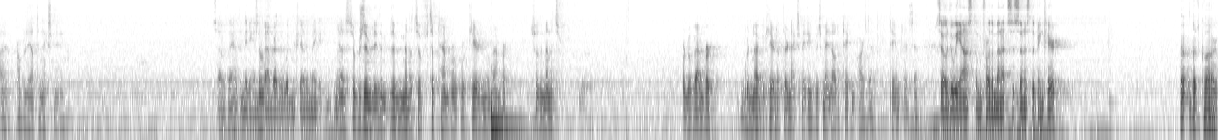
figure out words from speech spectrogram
Uh, probably at the next meeting. So if they had the meeting in So- November, they wouldn't clear the meeting Yes, minutes. so presumably the, the minutes of September were cleared in November, so the minutes for November would now be cleared at their next meeting, which may not have taken part yet, taken place yet. So do we ask them for the minutes as soon as they've been cleared? But, but Clerk,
